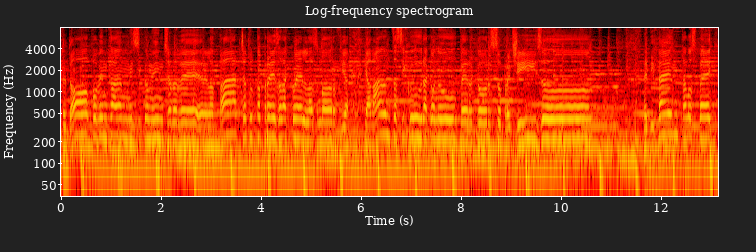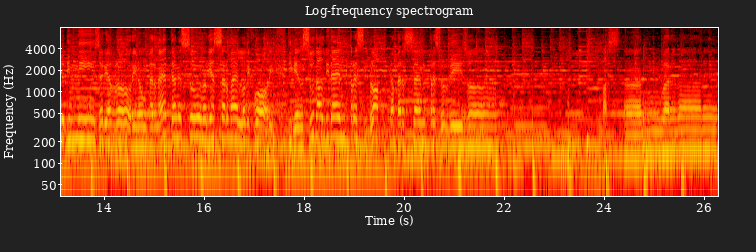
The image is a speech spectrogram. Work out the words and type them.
E dopo vent'anni si comincia ad avere la faccia tutta presa da quella smorfia che avanza sicura con un percorso preciso e diventa lo specchio di miseri errori, non permette a nessuno di essere bello di fuori, ti vien su dal di dentro e si blocca per sempre sul viso basta non guardare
